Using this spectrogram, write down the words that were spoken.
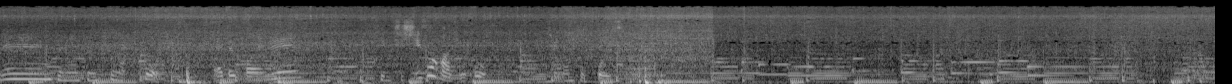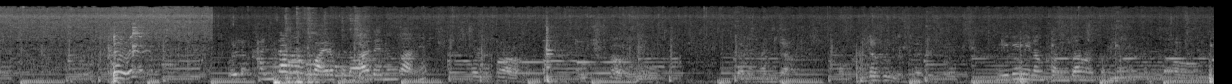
우리는 그냥 김치 넣고 애들 거는 김치 씻어가지고 지금 볶고 있어요. 원래 간장하고 막 이렇게 넣어야 되는 거 아니야? 설탕, 고춧가루, 그다음에 간장. 어, 간장 좀 넣어야 돼. 미림이랑 간장을 좀 넣어.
